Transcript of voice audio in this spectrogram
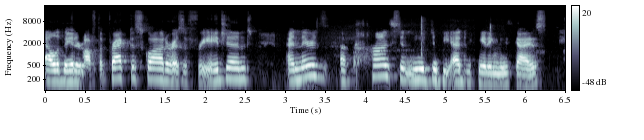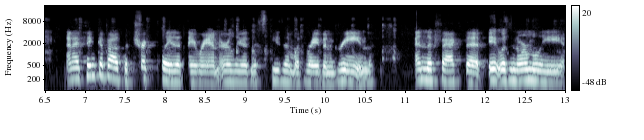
elevated off the practice squad or as a free agent. And there's a constant need to be educating these guys. And I think about the trick play that they ran earlier this season with Raven Greene and the fact that it was normally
